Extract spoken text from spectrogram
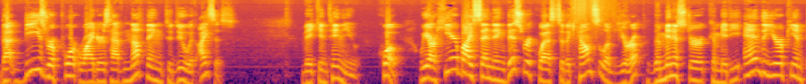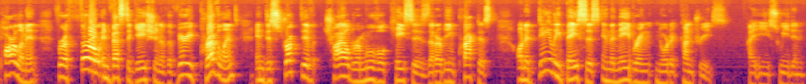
that these report writers have nothing to do with ISIS. They continue, quote, we are hereby sending this request to the Council of Europe, the Minister Committee, and the European Parliament for a thorough investigation of the very prevalent and destructive child removal cases that are being practiced on a daily basis in the neighboring Nordic countries, i.e., Sweden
